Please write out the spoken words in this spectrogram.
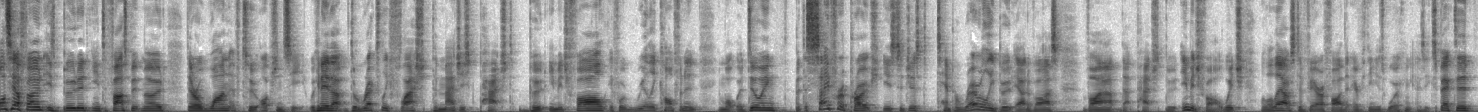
Once our phone is booted into fastboot mode, there are one of two options here. We can either directly flash the Magisk patched boot image file if we're really confident in what we're doing, but the safer approach is to just temporarily boot our device via that patched boot image file, which will allow us to verify that everything is working as expected.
